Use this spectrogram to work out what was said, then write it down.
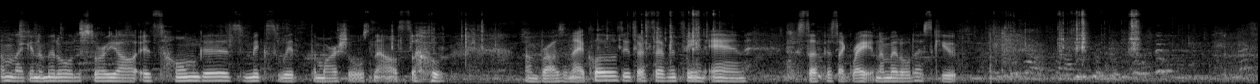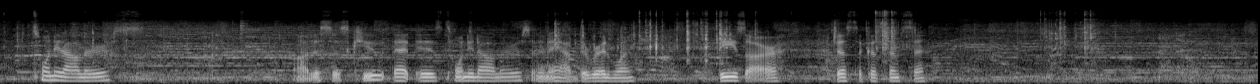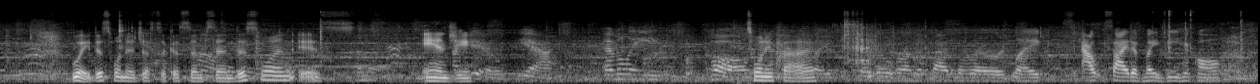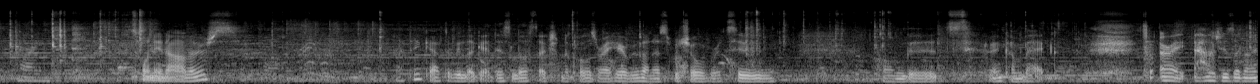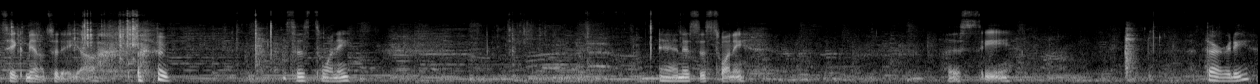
I'm like in the middle of the store, y'all. It's Home Goods mixed with the Marshalls now, so I'm browsing that clothes. These are 17 and the stuff is like right in the middle. That's cute. $20. Oh, this is cute. That is $20. And then they have the red one. These are Jessica Simpson. Wait, this one is Jessica Simpson. This one is Angie. Yeah. Emily called. 25. Like, pulled over on the side of the road, like outside of my vehicle. Twenty dollars. I think after we look at this little section of clothes right here, we're gonna switch over to Home Goods and come back. All right, allergies are gonna take me out today, y'all. this is 20. And this is 20. Let's see. 30.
